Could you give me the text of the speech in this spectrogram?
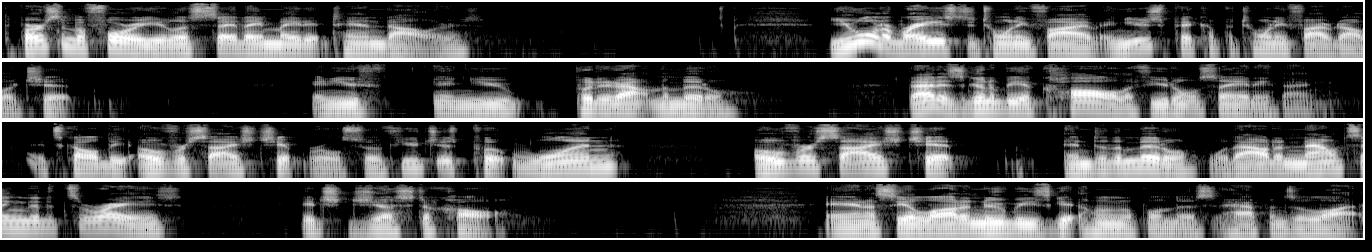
the person before you let's say they made it $10 you want to raise to 25 and you just pick up a $25 chip and you and you put it out in the middle that is going to be a call if you don't say anything it's called the oversized chip rule so if you just put one oversized chip into the middle without announcing that it's a raise, it's just a call. And I see a lot of newbies get hung up on this. It happens a lot.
